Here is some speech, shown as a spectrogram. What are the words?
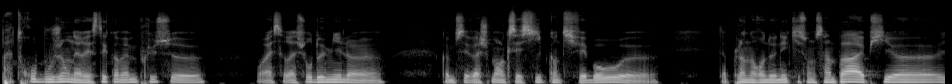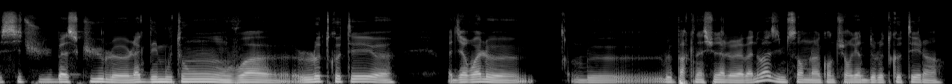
pas trop bougé, on est resté quand même plus. euh, ouais, c'est vrai, sur 2000, euh, comme c'est vachement accessible quand il fait beau, t'as plein de randonnées qui sont sympas. Et puis, si tu bascules lac des moutons, on voit l'autre côté, euh, à dire ouais le, le, le parc national de la Vanoise, il me semble, hein, quand tu regardes de l'autre côté là,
